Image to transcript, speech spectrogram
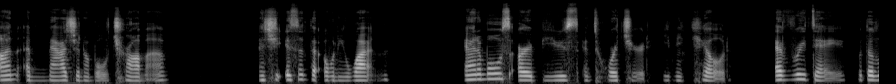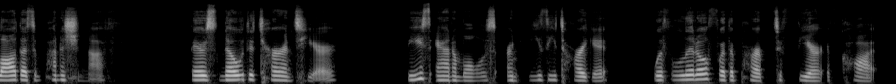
unimaginable trauma. And she isn't the only one. Animals are abused and tortured, even killed, every day, but the law doesn't punish enough. There's no deterrence here. These animals are an easy target with little for the perp to fear if caught.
